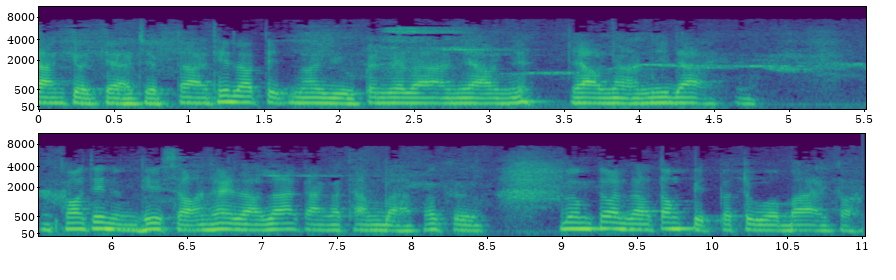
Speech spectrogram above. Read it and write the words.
การเกิดแก่เจ็บตายที่เราติดมาอยู่เป็นเวลายาวนี้ยาวนานนี้ได้ ข้อที่หนึ่งที่สอนให้เราละการกระทำบาปก็คือ เบื้องต้นเราต้องปิดประตูบายก่อน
